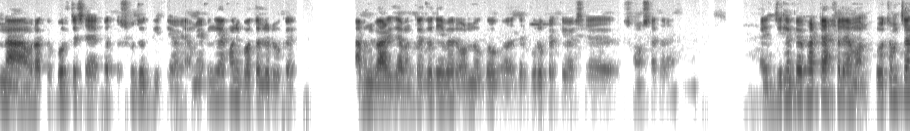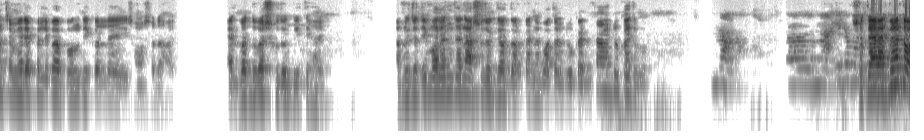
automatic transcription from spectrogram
না ওরা তো বলতেছে একবার তো সুযোগ দিতে হয়। আমি এখন এখনই বোতলে ঢুকে আপনি বাড়ি যাবেন। তো যদি এবার অন্য কেউ গ্রুপে কেউ এসে সমস্যা করে? এই জিনের ব্যাপারটা আসলে এমন। প্রথম চান্সে মেরে ফেললে বা বন্দি করলে এই সমস্যাটা হয়। একবার দুবার সুযোগ দিতে হয়। আপনি যদি বলেন যে না সুযোগ দেওয়ার দরকার নেই বোতলে ঢুকাই দিন আমি ঢুকাই দেবো। না, না, সত্যি আর আসবে না তো?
